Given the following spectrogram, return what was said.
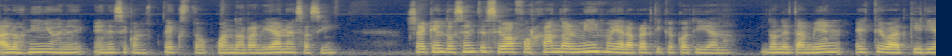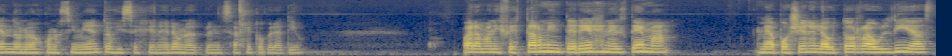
a los niños en, en ese contexto, cuando en realidad no es así, ya que el docente se va forjando al mismo y a la práctica cotidiana, donde también éste va adquiriendo nuevos conocimientos y se genera un aprendizaje cooperativo. Para manifestar mi interés en el tema, me apoyé en el autor Raúl Díaz,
